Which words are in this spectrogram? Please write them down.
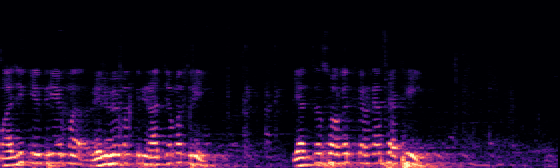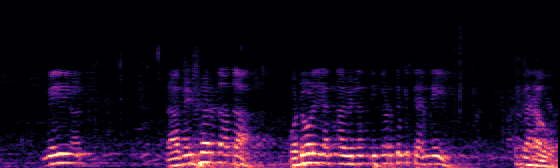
माजी केंद्रीय रेल्वे मंत्री राज्यमंत्री यांचं स्वागत करण्यासाठी मी रामेश्वर दादा पडोळ यांना विनंती करतो की त्यांनी करावं.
